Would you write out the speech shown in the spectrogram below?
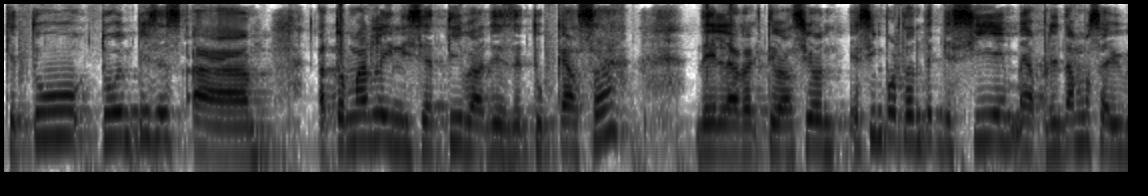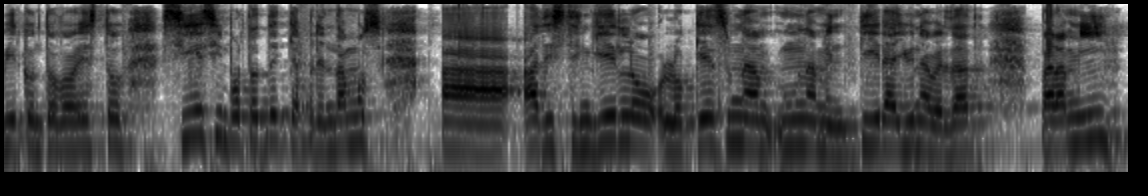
Que tú, tú empieces a, a tomar la iniciativa desde tu casa de la reactivación. Es importante que sí aprendamos a vivir con todo esto, sí es importante que aprendamos a, a distinguir lo, lo, que es una, una mentira y una verdad. Para mí,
